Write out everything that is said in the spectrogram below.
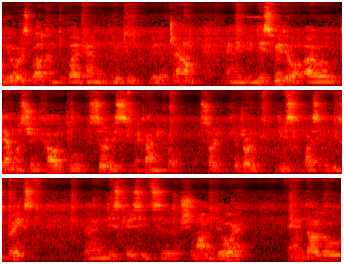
viewers, welcome to Gremlin YouTube video channel and in this video I will demonstrate how to service mechanical, sorry, hydraulic disc, bicycle disc brakes. Uh, in this case it's uh, Shimano Deore and I will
